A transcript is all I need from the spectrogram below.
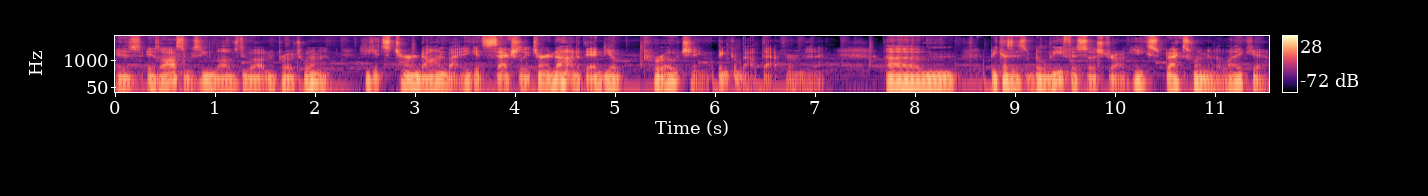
is is awesome because he loves to go out and approach women he gets turned on by it. He gets sexually turned on at the idea of approaching. Think about that for a minute. Um, because his belief is so strong, he expects women to like him.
